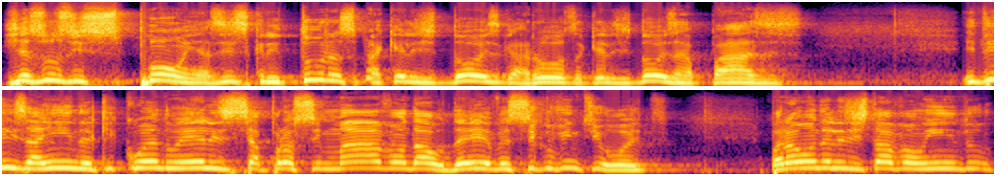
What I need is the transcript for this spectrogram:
Jesus expõe as escrituras para aqueles dois garotos, aqueles dois rapazes. E diz ainda que quando eles se aproximavam da aldeia, versículo 28, para onde eles estavam indo,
